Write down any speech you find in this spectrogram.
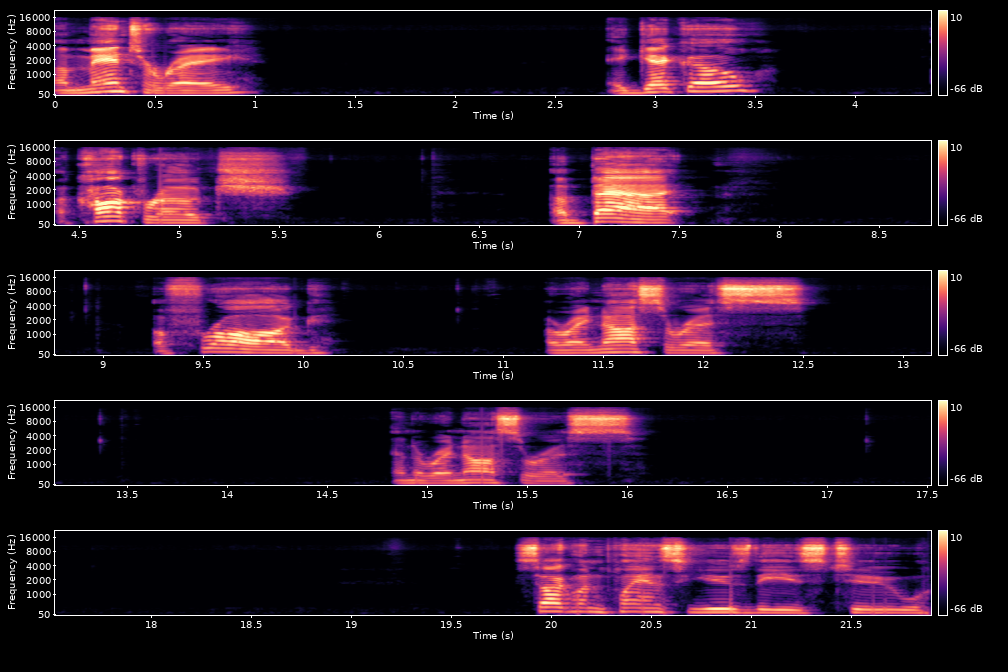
a manta ray, a gecko, a cockroach, a bat, a frog, a rhinoceros, and a rhinoceros. Stockman plans to use these to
